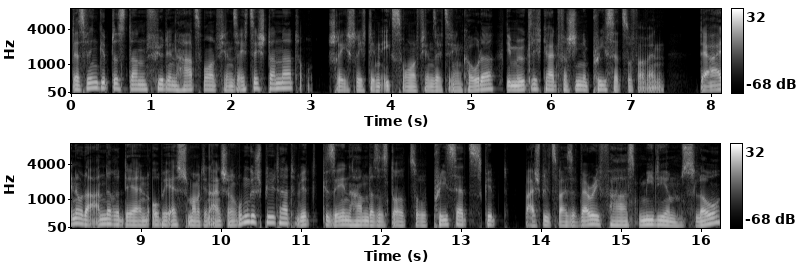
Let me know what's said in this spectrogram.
Deswegen gibt es dann für den H264 Standard, Schrägstrich den X264 Encoder, die Möglichkeit, verschiedene Presets zu verwenden. Der eine oder andere, der in OBS schon mal mit den Einstellungen rumgespielt hat, wird gesehen haben, dass es dort so Presets gibt, beispielsweise Very Fast, Medium, Slow.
